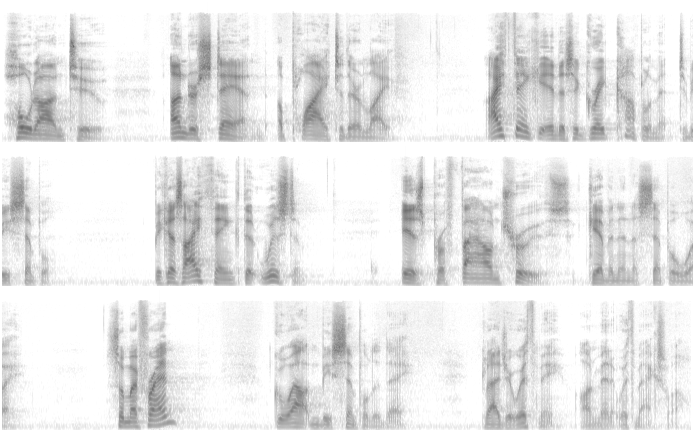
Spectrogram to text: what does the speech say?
hold on to, understand, apply to their life. I think it is a great compliment to be simple because I think that wisdom is profound truths given in a simple way. So, my friend, Go out and be simple today. Glad you're with me on Minute with Maxwell.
